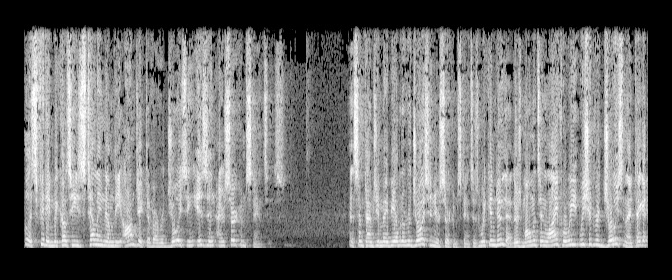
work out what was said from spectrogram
Well, it's fitting because he's telling them the object of our rejoicing isn't our circumstances. And sometimes you may be able to rejoice in your circumstances. We can do that. There's moments in life where we, we should rejoice in that. Take a,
